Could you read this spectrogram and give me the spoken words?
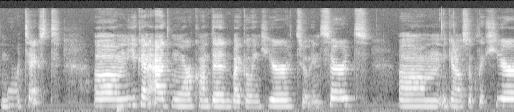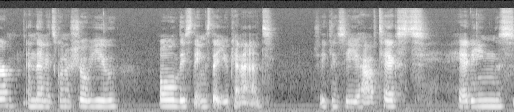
more text. Um, you can add more content by going here to insert. Um, you can also click here and then it's going to show you all these things that you can add. So you can see you have text, headings,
